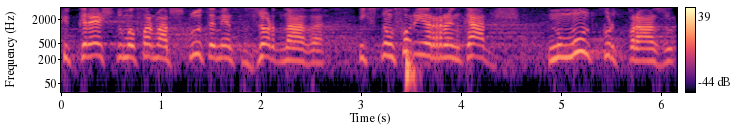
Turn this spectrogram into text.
que cresce de uma forma absolutamente desordenada e que, se não forem arrancados no muito curto prazo,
